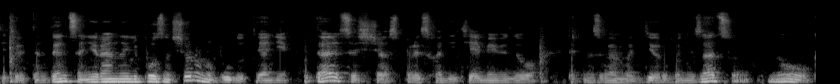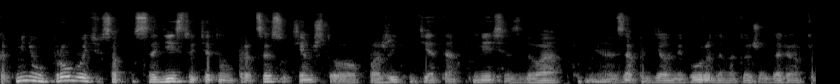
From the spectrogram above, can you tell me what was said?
эти тенденции, они рано или поздно все равно будут, и они пытаются сейчас происходить, я имею в виду так называемую деурбанизацию, ну, как минимум пробовать содействовать этому процессу тем, что пожить где-то месяц-два э, за пределами города на той же удаленке.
